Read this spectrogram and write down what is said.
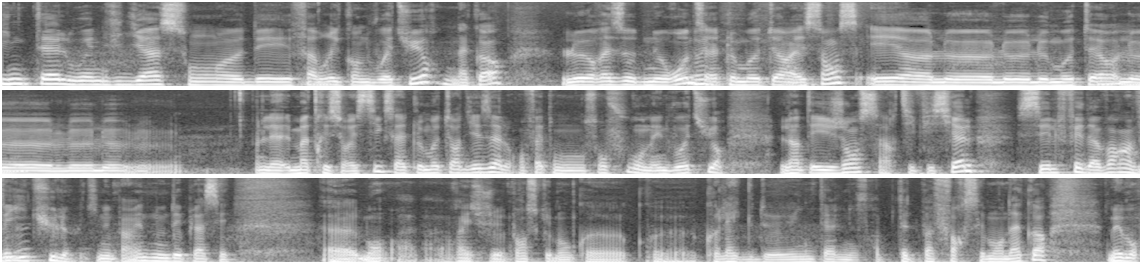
Intel ou Nvidia sont des fabricants de voitures, d'accord? Le réseau de neurones, ça va être le moteur essence et euh, le, le, le moteur, le, le, le- le- la matrice heuristique, ça va être le moteur diesel. En fait, on s'en fout, on a une voiture. L'intelligence artificielle, c'est le fait d'avoir un véhicule qui nous permet de nous déplacer. Euh, bon, après, je pense que mon co- co- collègue de Intel ne sera peut-être pas forcément d'accord, mais bon,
